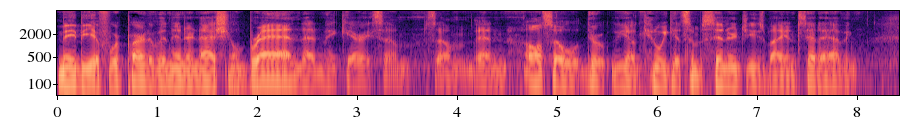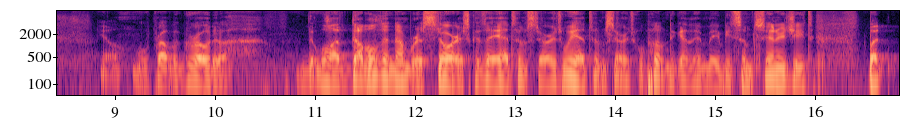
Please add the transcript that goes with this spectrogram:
Maybe if we're part of an international brand, that may carry some some, and also, you know, can we get some synergies by instead of having, you know, we'll probably grow to we'll have double the number of stores because they had some stores, we had some stores. We'll put them together, maybe some synergies. But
